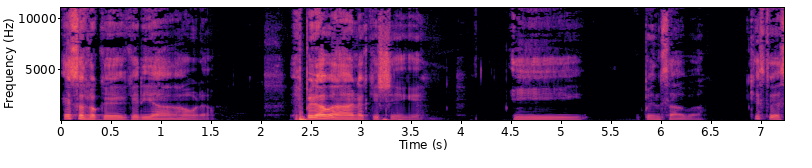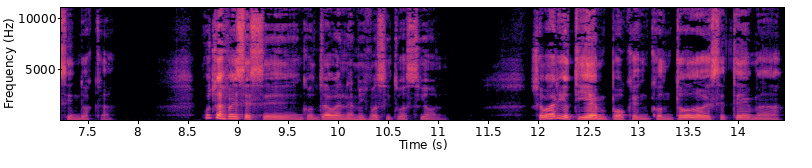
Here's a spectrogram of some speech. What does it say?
Eso es lo que quería ahora. Esperaba a Ana que llegue y pensaba, ¿qué estoy haciendo acá? Muchas veces se encontraba en la misma situación. Ya varios tiempo que con todo ese tema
